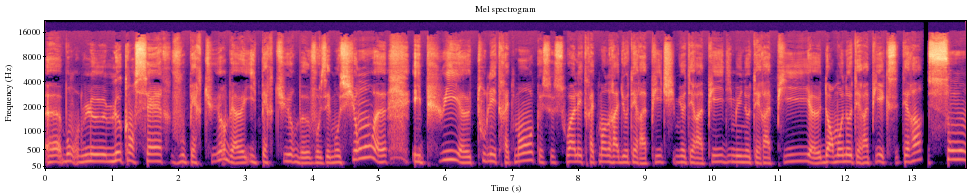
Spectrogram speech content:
euh, bon, le, cancer vous perturbe, il perturbe vos émotions, et puis tous les traitements, que ce soit les traitements de radiothérapie, de chimiothérapie, d'immunothérapie, d'hormonothérapie, etc., sont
